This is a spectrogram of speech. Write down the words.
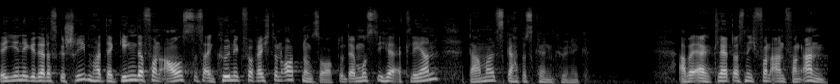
Derjenige, der das geschrieben hat, der ging davon aus, dass ein König für Recht und Ordnung sorgt. Und er musste hier erklären, damals gab es keinen König. Aber er erklärt das nicht von Anfang an,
